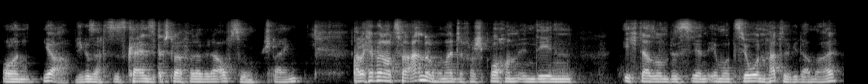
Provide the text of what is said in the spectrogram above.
Und ja, wie gesagt, es ist kein Selbstläufer, da wieder aufzusteigen. Aber ich habe ja noch zwei andere Momente versprochen, in denen ich da so ein bisschen Emotionen hatte wieder mal.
